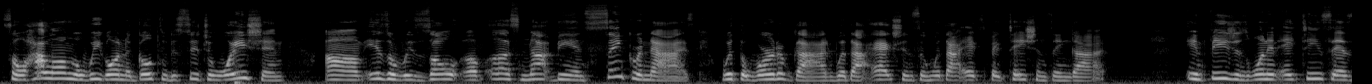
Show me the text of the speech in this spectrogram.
So, how long are we going to go through the situation? Um, is a result of us not being synchronized with the Word of God, with our actions, and with our expectations in God. Ephesians 1 and 18 says,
